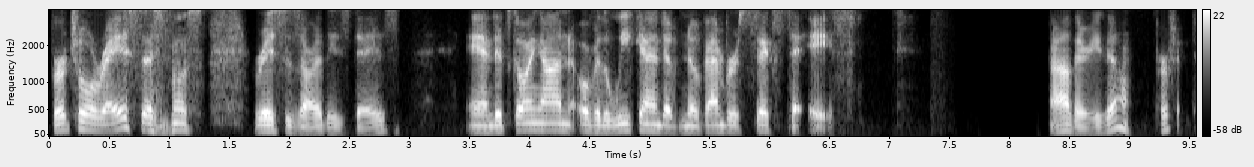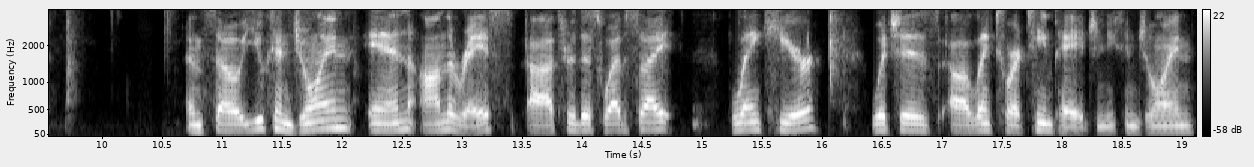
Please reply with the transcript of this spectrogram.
virtual race, as most races are these days. And it's going on over the weekend of November 6th to 8th. Oh, there you go. Perfect. And so you can join in on the race uh, through this website link here, which is a link to our team page, and you can join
